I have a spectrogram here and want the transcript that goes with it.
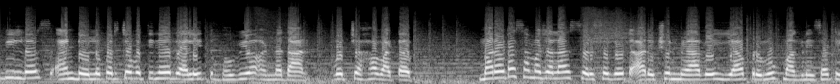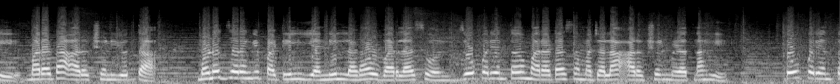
बिल्डर्स अँड डेव्हलपरच्या वतीने रॅलीत भव्य अन्नदान व चहा वाटप. मराठा समाजाला सरसगट आरक्षण मिळावे या प्रमुख मागणीसाठी मराठा आरक्षण योद्धा मनोज जरांगे पाटील यांनी लढा उभारला असून जोपर्यंत मराठा समाजाला आरक्षण मिळत नाही तोपर्यंत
